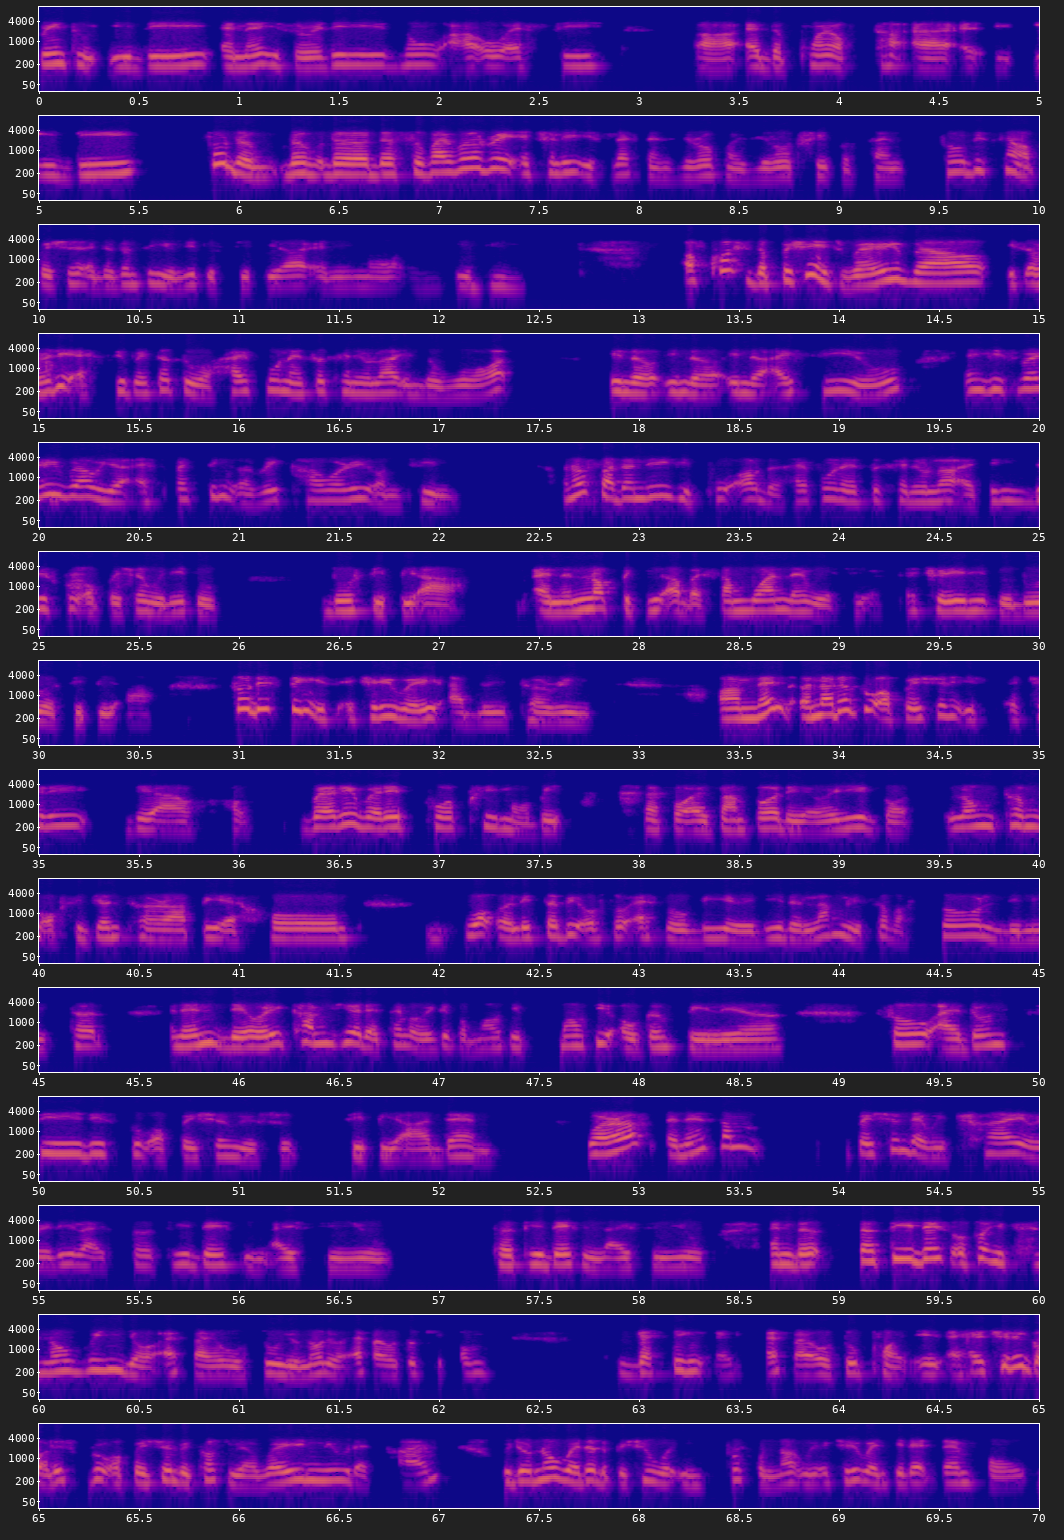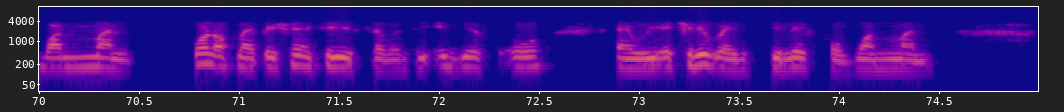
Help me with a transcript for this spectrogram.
bring to ED, and then it's already no ROSC uh, at the point of time, uh, ED. So the, the, the, the survival rate actually is less than 0.03%. So this kind of patient, I don't think you need to CPR anymore in ED. Of course, the patient is very well, is already extubated to a high flow nasal cannula in the ward, in the, in the, in the ICU, and he's very well. We are expecting a recovery on him. And now suddenly he pulled out the high flow nasal cannula. I think this group of patient we need to do CPR and then not picking up by someone, then we actually need to do a CPR. So this thing is actually very arbitrary. Um, then another group of patients is actually, they are very, very poor pre-morbid. Like for example, they already got long-term oxygen therapy at home, walk a little bit also SOB already, the lung reserve was so limited. And then they already come here, that time already got multi, multi-organ failure. So I don't see this group of patients we should CPR them. Whereas, and then some patient that we try already like 30 days in ICU, 30 days in ICU. And the 30 days also, you cannot win your FiO2. You know, your FiO2 keep on getting at FiO2 0.8. I actually got this group of patients because we are very new that time. We don't know whether the patient will improve or not. We actually ventilated them for one month. One of my patients actually is 78 years old, and we actually ventilated for one month.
